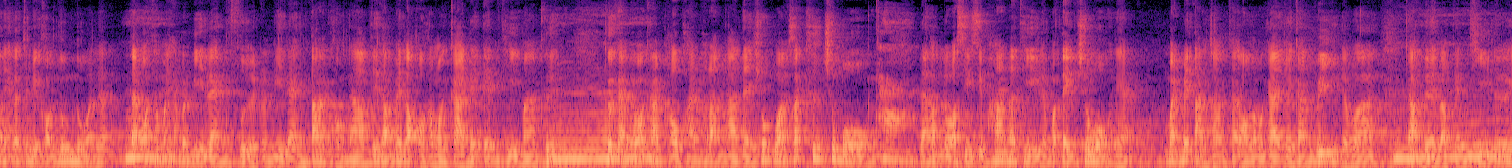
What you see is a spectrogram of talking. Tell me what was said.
เนี่ยก็จะมีความนุ่มนวลแล้วแต่ว่าทำไมครับมันมีแรงฝืดมันมีแรงต้านของน้ำที่ทำให้เราออกกำลังกายได้เต็มที่มากขึ้นอืมก็กลายเป็นว่าการเผาผลาญพลังงานในช่วงวันสักครึ่งชั่วโมงค่ะนะครับหรือว่า 45 นาที หรือว่าเต็มชั่วโมงเนี่ยมันไม่ต่างจากการออกกำลังกายโดยการวิ่งหรือว่าการเดินแบบเต็มที่เลย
